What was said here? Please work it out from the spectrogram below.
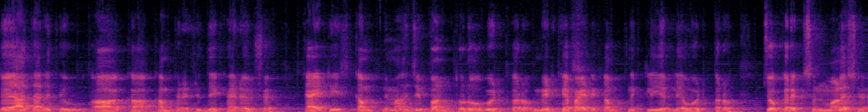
તો એ આધારિત એવું કમ્પેરેટિવ દેખાઈ રહ્યું છે કે આઈટી કંપનીમાં હજી પણ થોડું અવોઇડ કરો. Mid cap IT company clearly avoid કરો. જો કરેક્શન મળે છે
